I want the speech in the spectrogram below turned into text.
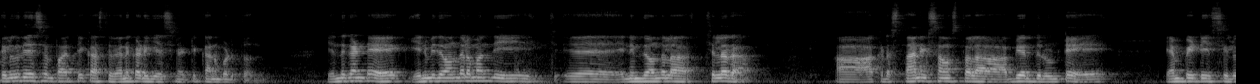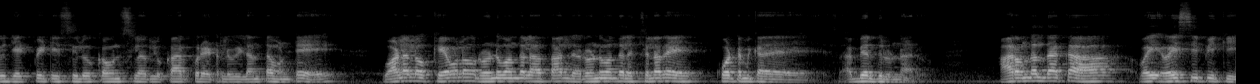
తెలుగుదేశం పార్టీ కాస్త వెనకడిగేసినట్టు కనబడుతుంది. ఎందుకంటే ఎనిమిది వందల మంది ఎనిమిది వందల చిల్లర అక్కడ స్థానిక సంస్థల అభ్యర్థులు ఉంటే ఎంపీటీసీలు జెడ్పీటీసీలు కౌన్సిలర్లు కార్పొరేటర్లు వీళ్ళంతా ఉంటే వాళ్ళలో కేవలం రెండు వందల తాళ్ళు రెండు వందల చిల్లరే కూటమికి అభ్యర్థులు ఉన్నారు. ఆరు వందల దాకా వై వైసీపీకి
